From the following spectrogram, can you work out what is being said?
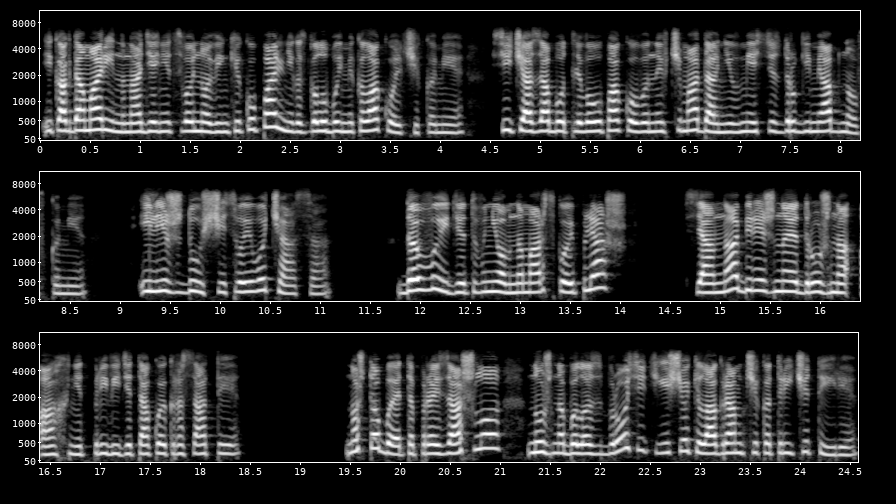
И когда Марина наденет свой новенький купальник с голубыми колокольчиками, сейчас заботливо упакованный в чемодане вместе с другими обновками, и лишь ждущий своего часа, да выйдет в нем на морской пляж, Вся набережная дружно ахнет при виде такой красоты. Но чтобы это произошло, нужно было сбросить еще килограммчика три-четыре.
